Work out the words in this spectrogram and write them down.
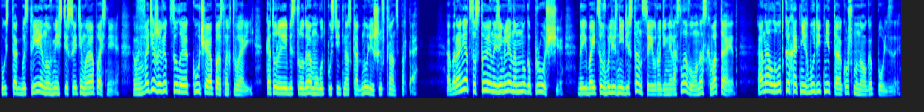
Пусть так быстрее, но вместе с этим и опаснее. В воде живет целая куча опасных тварей, которые без труда могут пустить нас ко дну, лишив транспорта. Обороняться, стоя на земле, намного проще, да и бойцов ближней дистанции, вроде Мирослава, у нас хватает, а на лодках от них будет не так уж много пользы.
